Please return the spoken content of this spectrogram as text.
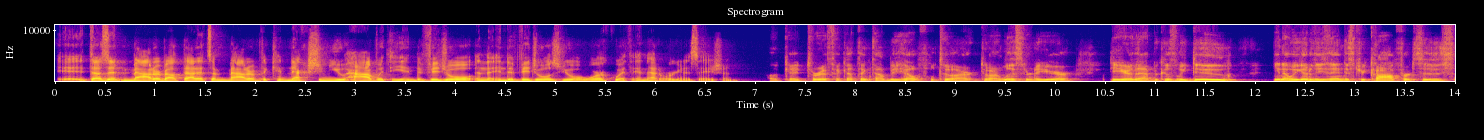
it doesn't matter about that. It's a matter of the connection you have with the individual and the individuals you will work with in that organization. Okay, terrific. I think that'll be helpful to our to our listener to hear to hear that because we do, you know, we go to these industry conferences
